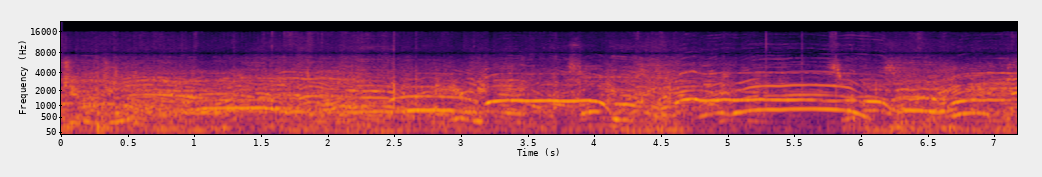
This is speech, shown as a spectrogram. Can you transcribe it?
Jim and Julie. And here we have Sawyer's Vintage Service.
